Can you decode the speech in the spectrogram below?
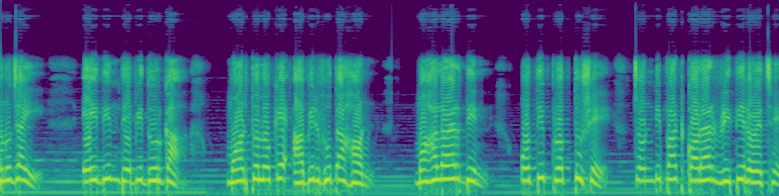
অনুযায়ী, এই দিন দেবী দুর্গা মর্তলোকে আবির্ভূতা হন। মহালয়ার দিন অতি প্রত্যুষে চণ্ডীপাঠ করার রীতি রয়েছে।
